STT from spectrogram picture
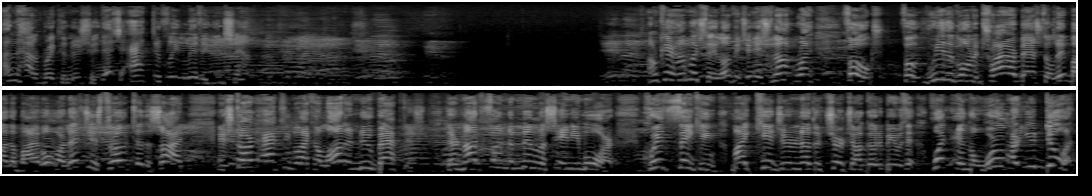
I don't know how to break the news to you. That's actively living in sin. I don't care how much they love each other. It's not right. Folks, folks, we're either going to try our best to live by the Bible or let's just throw it to the side and start acting like a lot of new Baptists. They're not fundamentalists anymore. Quit thinking, my kids are in another church, I'll go to be with it. What in the world are you doing?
